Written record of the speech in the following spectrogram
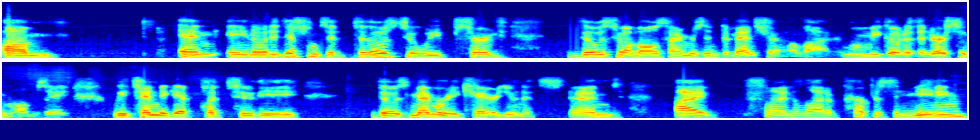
Um, and, and, you know, in addition to, to those two, we serve those who have Alzheimer's and dementia a lot. When we go to the nursing homes, they we tend to get put to the those memory care units, and I find a lot of purpose and meaning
